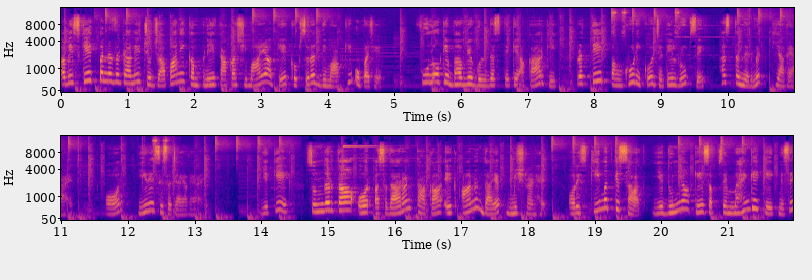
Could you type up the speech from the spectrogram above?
अब इस केक पर नज़र डालें जो जापानी कंपनी ताकाशिमाया के खूबसूरत दिमाग की उपज है। फूलों के भव्य गुलदस्ते के आकार की प्रत्येक पंखुड़ी को जटिल रूप से हस्त निर्मित किया गया है और हीरे से सजाया गया है। ये केक सुंदरता और असाधारणता का एक आनंददायक मिश्रण है और इस कीमत के साथ ये दुनिया के सबसे महँगे केक में से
